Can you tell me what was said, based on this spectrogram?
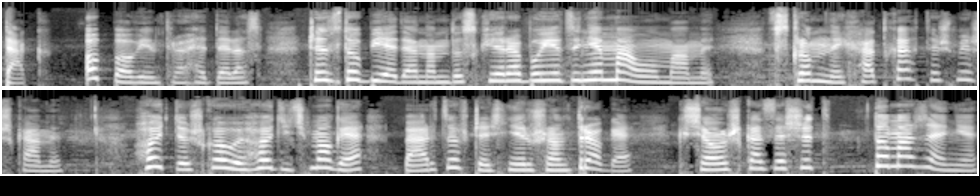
Tak, opowiem trochę teraz. Często bieda nam doskwiera, bo jedzenia mało mamy. W skromnych chatkach też mieszkamy. Choć do szkoły chodzić mogę, bardzo wcześnie ruszam w drogę. Książka, zeszyt to marzenie,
